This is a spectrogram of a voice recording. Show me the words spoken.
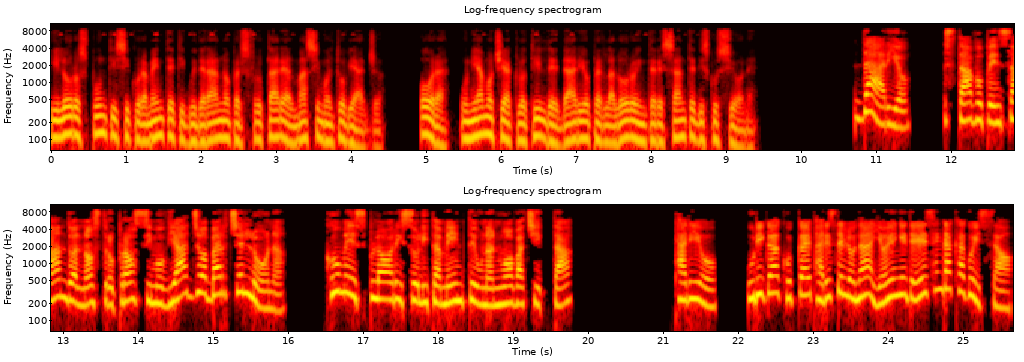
i loro spunti sicuramente ti guideranno per sfruttare al massimo il tuo viaggio. Ora, uniamoci a Clotilde e Dario per la loro interessante discussione. Dario. Stavo pensando al nostro prossimo viaggio a Barcellona. Come esplori solitamente una nuova città? 다리오. 우리가 곧 갈 바르셀로나 여행에 대해 생각하고 있어.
